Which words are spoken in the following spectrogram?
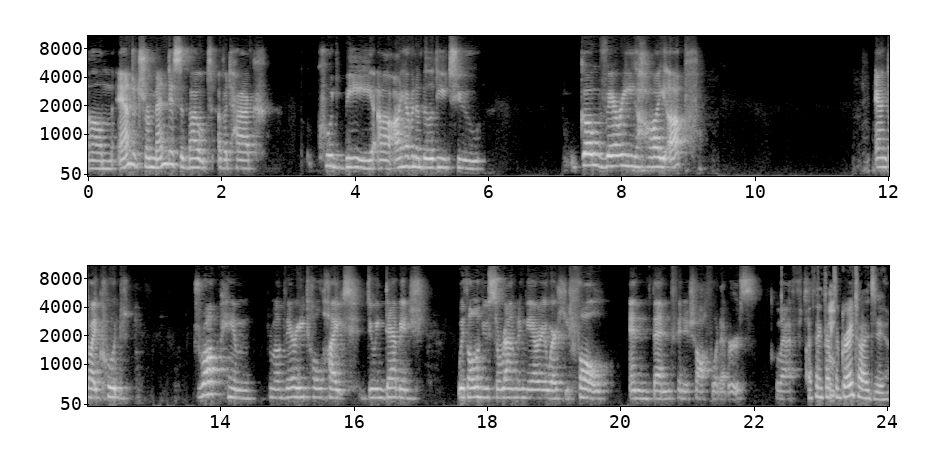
Um, and a tremendous amount of attack could be uh, I have an ability to go very high up, and I could drop him from a very tall height, doing damage with all of you surrounding the area where he'd fall, and then finish off whatever's left. I think that's a great idea.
